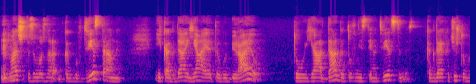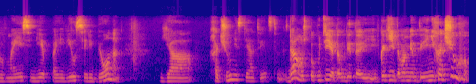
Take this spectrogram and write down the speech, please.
Mm-hmm. Понимаешь, это же можно как бы в две стороны. И когда я это выбираю, то я, да, готов нести ответственность. Когда я хочу, чтобы в моей семье появился ребенок, я хочу нести ответственность. Да, может, по пути я там где-то и в какие-то моменты и не хочу,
